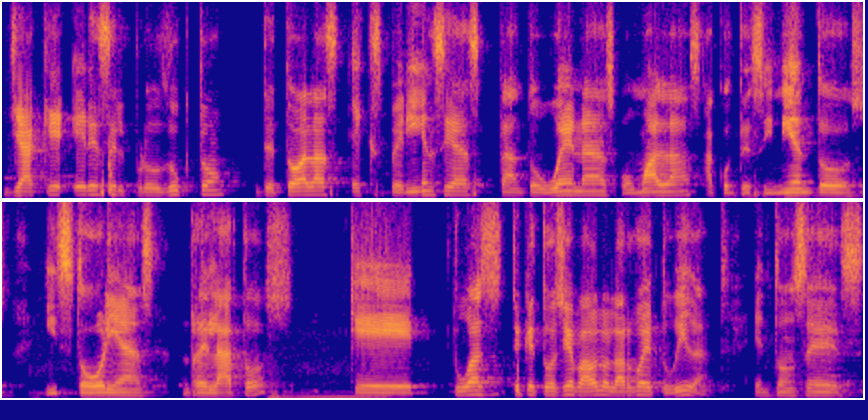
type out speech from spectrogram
ya que eres el producto de todas las experiencias, tanto buenas o malas, acontecimientos, historias, relatos que tú has, que tú has llevado a lo largo de tu vida. Entonces,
